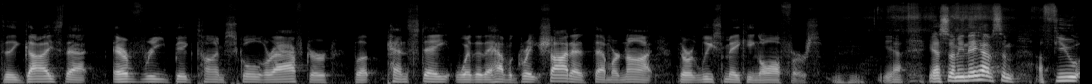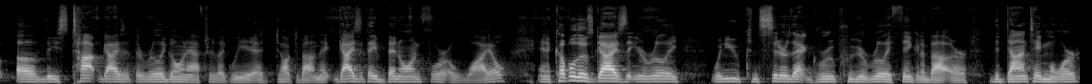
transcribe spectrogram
the guys that every big time school are after but Penn State, whether they have a great shot at them or not, they're at least making offers. Mm-hmm. Yeah, yeah. So I mean, they have some a few of these top guys that they're really going after, like we had talked about, and that, guys that they've been on for a while, and a couple of those guys that you're really when you consider that group, who you're really thinking about are the Dante Moore.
